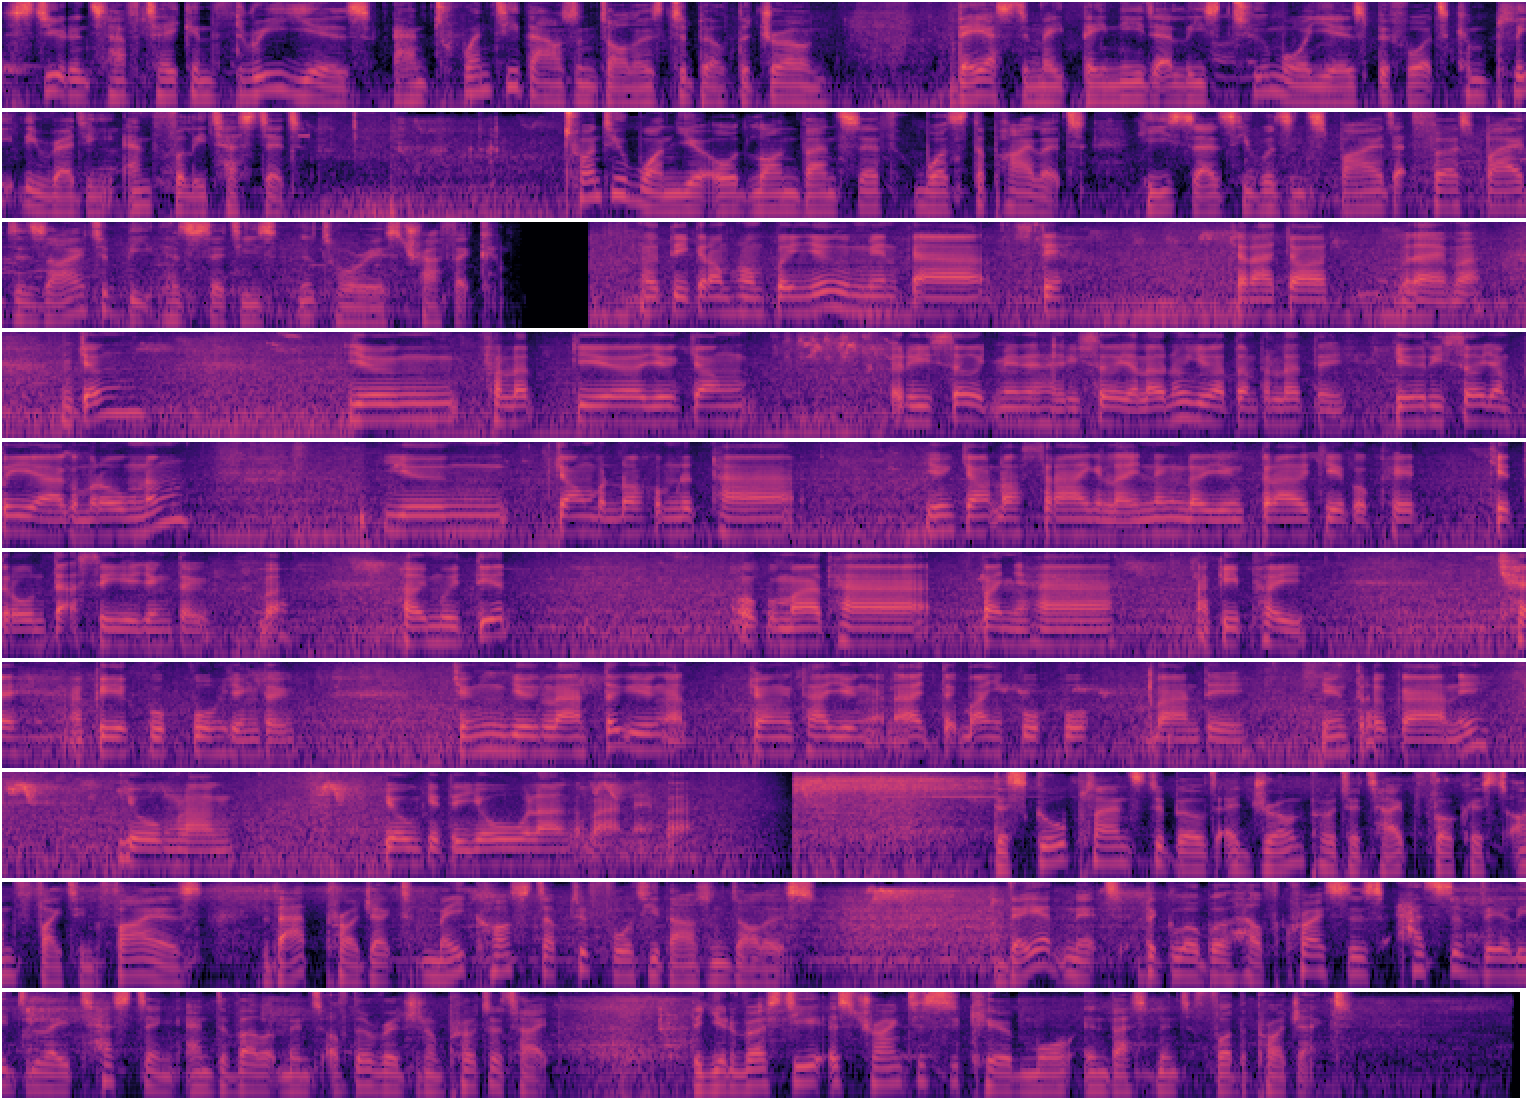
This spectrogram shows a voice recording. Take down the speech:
Students have taken three years and $20,000 to build the drone. They estimate they need at least two more years before it's completely ready and fully tested. 21 year old Lon Van Sith was the pilot. He says he was inspired at first by a desire to beat his city's notorious traffic. នៅទីក្រុងភ្នំពេញយើងមានការស្ទះចរាចរណ៍ដែរបាទអញ្ចឹងយើងផលិតជាយើងចង់ Research មាន research ឥឡូវហ្នឹងយើងអត់ទាន់ផលិតទេយើង research អំពីអាកម្រងហ្នឹងយើងចង់បណ្ដោះគំនិតថាយើងចង់ដោះស្រាយកន្លែងហ្នឹងដោយយើងប្រើជាប្រភេទជាដ្រូនតាក់ស៊ីអញ្ចឹងទៅបាទហើយមួយទៀតឧបមាថាបញ្ហាអគិភ័យឆេះអគិគោះពោះអញ្ចឹងទៅអញ្ចឹងយើងឡានទឹកយើងអត់ចង់ថាយើងអាចទៅបាញ់ពោះពោះបានទេយើងត្រូវការនេះយោងឡើងយោងជាតយោឡើងក៏បានដែរបាទ The school plans to build a drone prototype focused on fighting fires. That project may cost up to $40,000. They admit the global health crisis has severely delayed testing and development of the original prototype. The university is trying to secure more investment for the project.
